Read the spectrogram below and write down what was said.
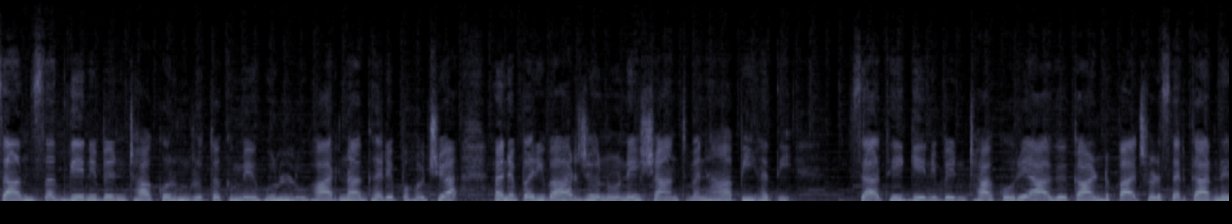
સાંસદ ગેનીબેન ઠાકોર મૃતક મેહુલ લુહારના ઘરે પહોંચ્યા અને પરિવારજનોને સાંત્વના આપી હતી. સાથે ગેનીબેન ઠાકોરે આગકાંડ પાછળ સરકારને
